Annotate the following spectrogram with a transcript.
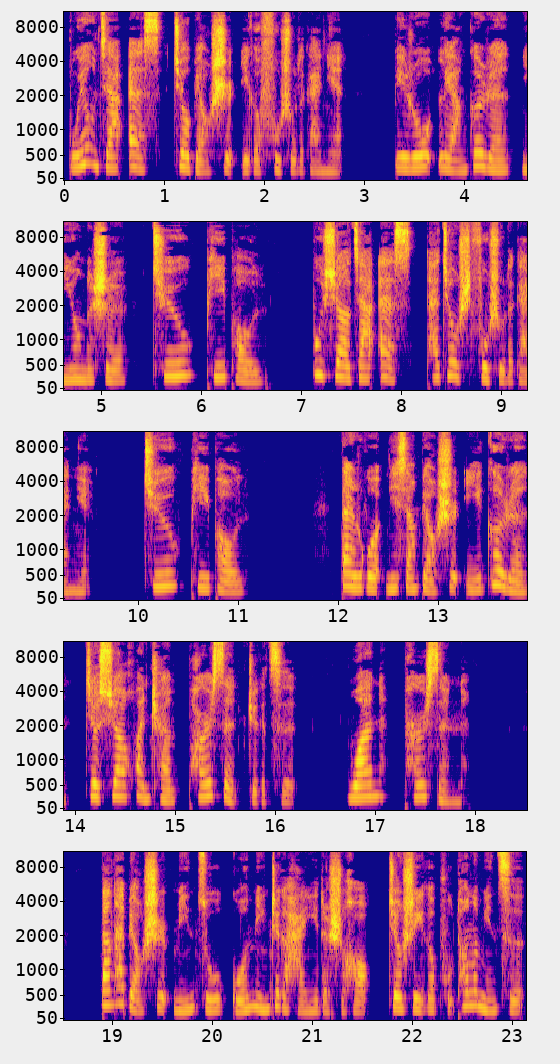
不用加 s 就表示一个复数的概念。比如两个人，你用的是 two people，不需要加 s，它就是复数的概念，two people。但如果你想表示一个人，就需要换成 person 这个词，one person。当它表示民族、国民这个含义的时候，就是一个普通的名词，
